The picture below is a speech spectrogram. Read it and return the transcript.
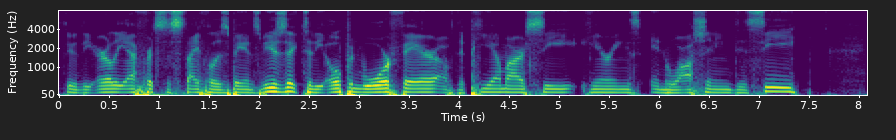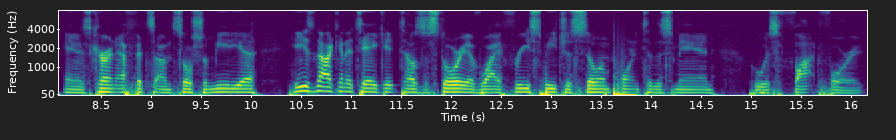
through the early efforts to stifle his band's music to the open warfare of the PMRC hearings in Washington, D.C and his current efforts on social media. He's not going to take it, tells the story of why free speech is so important to this man who has fought for it,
